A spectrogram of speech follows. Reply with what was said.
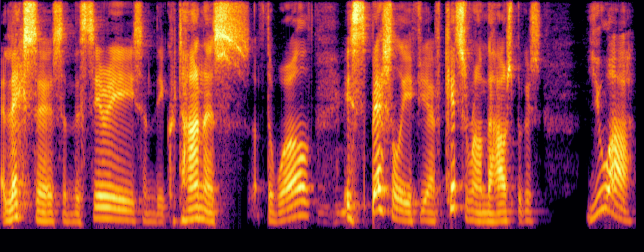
Alexas and the Siris and the Cortanas of the world, mm-hmm. especially if you have kids around the house, because you are,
